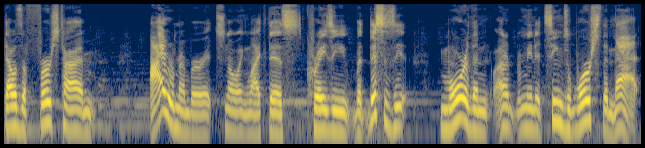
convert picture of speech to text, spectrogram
That was the first time i remember it snowing like this crazy but this is it more than i mean it seems worse than that.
